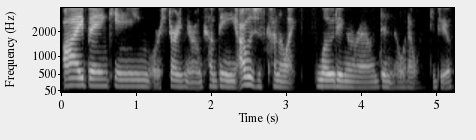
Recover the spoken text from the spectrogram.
iBanking or starting their own company. I was just kind of like floating around, didn't know what I wanted to do.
